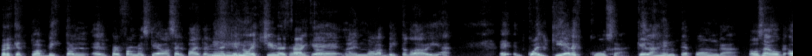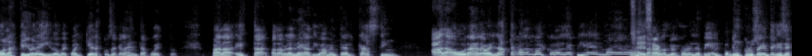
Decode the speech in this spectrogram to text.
pero es que tú has visto el, performance que va a hacer para determinar que no es cheerful y que no lo has visto todavía. Eh, cualquier excusa que la gente ponga, o sea, o, las que yo he leído, ¿ve? cualquier excusa que la gente ha puesto para, estar, para hablar negativamente del casting, a la hora de la verdad están hablando del color de piel, mano. están hablando del color de piel. Porque incluso hay gente que dice,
